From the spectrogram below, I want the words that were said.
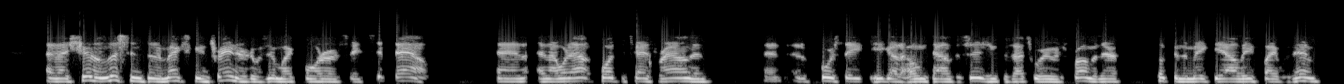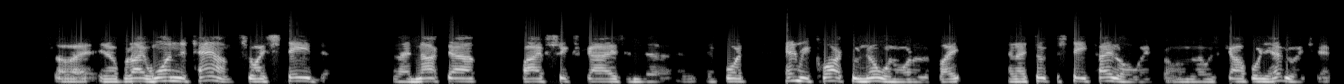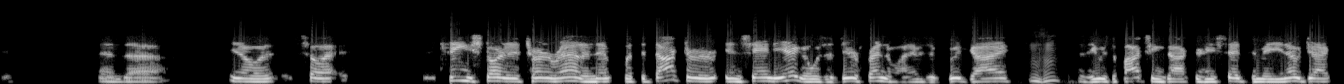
And I should have listened to the Mexican trainer that was in my corner and say, sit down. And, and I went out and fought the 10th round. And, and, and of course, they, he got a hometown decision because that's where he was from. And they're looking to make the Ali fight with him. So, I, you know, but I won the town. So I stayed there. And I knocked out five, six guys and, uh, and, and fought Henry Clark, who no one wanted to fight, and I took the state title away from him. I was California heavyweight champion, and uh, you know, so I, things started to turn around. And then, but the doctor in San Diego was a dear friend of mine. He was a good guy, hmm and he was the boxing doctor. And he said to me, "You know, Jack,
